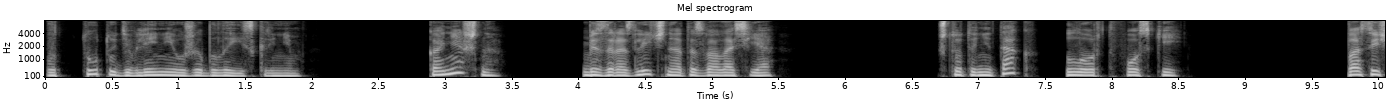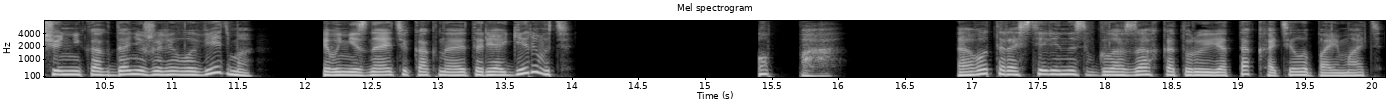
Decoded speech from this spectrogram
Вот тут удивление уже было искренним. «Конечно», — безразлично отозвалась я. «Что-то не так, лорд Фоский? Вас еще никогда не жалела ведьма, и вы не знаете, как на это реагировать?» «Опа!» А вот и растерянность в глазах, которую я так хотела поймать.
